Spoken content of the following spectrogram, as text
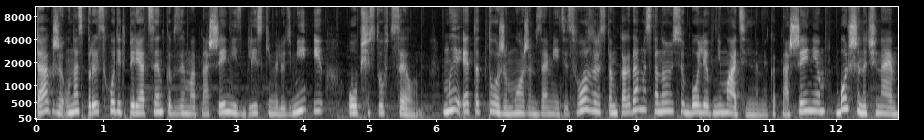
Также у нас происходит переоценка взаимоотношений с близкими людьми и обществу в целом. Мы это тоже можем заметить с возрастом, когда мы становимся более внимательными к отношениям, больше начинаем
